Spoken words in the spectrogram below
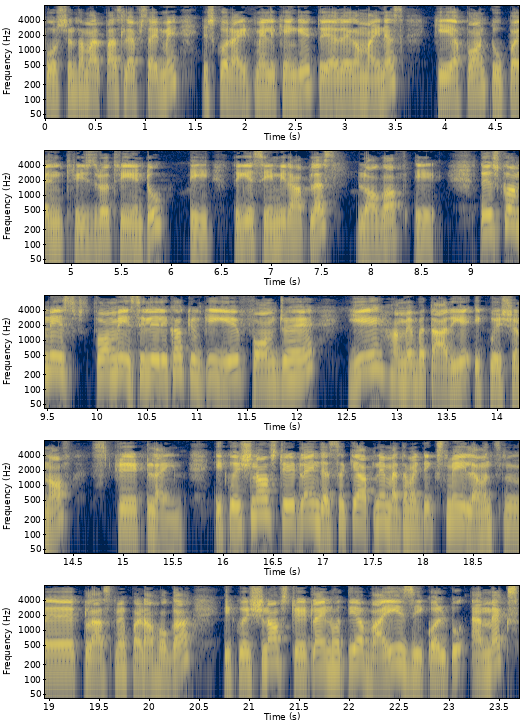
पोर्शन था हमारे पास लेफ़्ट साइड में, इसको राइट में लिखेंगे तो ये आ जाएगा minus K upon two point three zero three into T तो ये सेम ही रहा प्लस लॉग ऑफ़ ए तो इसको हमने इस फॉर्म में इसीलिए लिखा क्योंकि ये फॉर्म जो है, ये हमें बता रही है equation of straight line equation of straight line जैसा कि आपने मैथमेटिक्स में इलेवेंथ में क्लास में पढ़ा होगा इक्वेशन ऑफ़ स्ट्रेट लाइन होती है Y is equal to M X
